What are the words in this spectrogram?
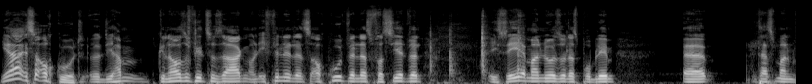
Ja, ist auch gut. Die haben genauso viel zu sagen und ich finde das auch gut, wenn das forciert wird. Ich sehe immer nur so das Problem, äh, dass man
